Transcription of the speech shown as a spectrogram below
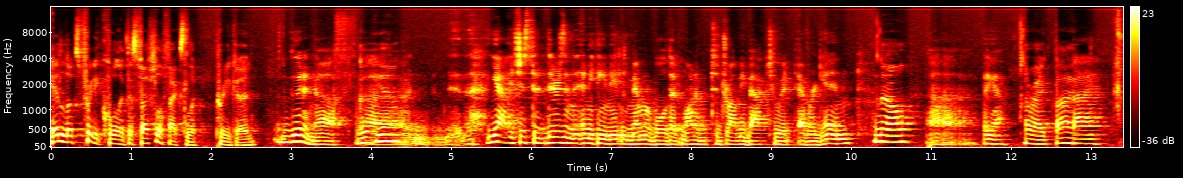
it looks pretty cool. Like the special effects look pretty good. Good enough. Good, Uh, yeah, it's just that there isn't anything innately memorable that wanted to draw me back to it ever again. No. Uh, but yeah, All right. Bye. bye.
